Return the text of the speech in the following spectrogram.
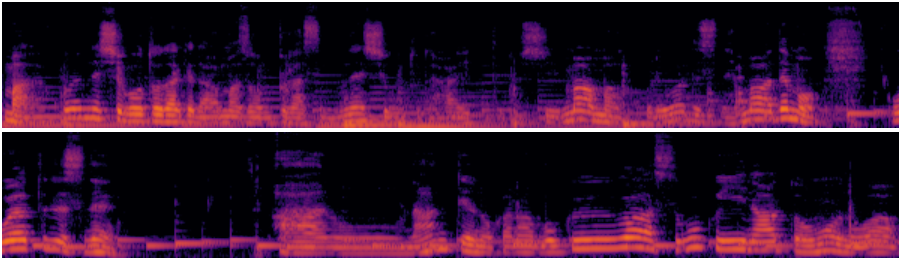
まあこれね仕事だけど Amazon プラスもね仕事で入ってるし。まあまあこれはですね。まあでもこうやってですねあの何て言うのかな。僕はすごくいいなと思うのは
